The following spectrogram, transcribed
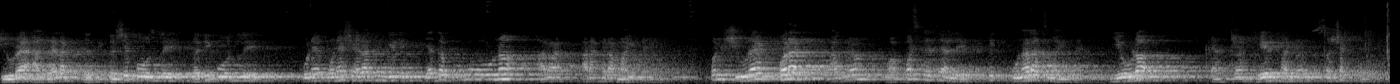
शिवराय आग्र्याला कधी कसे पोहोचले कधी पोहोचले कोण्या कोण्या शहरातून गेले याचा पूर्ण आरा आराखडा माहीत आहे. पण शिवराय परत आग्र्याहून वापस कसे आले हे कोणालाच माहीत नाही. एवढं त्यांचं हेर सशक्त होतं.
